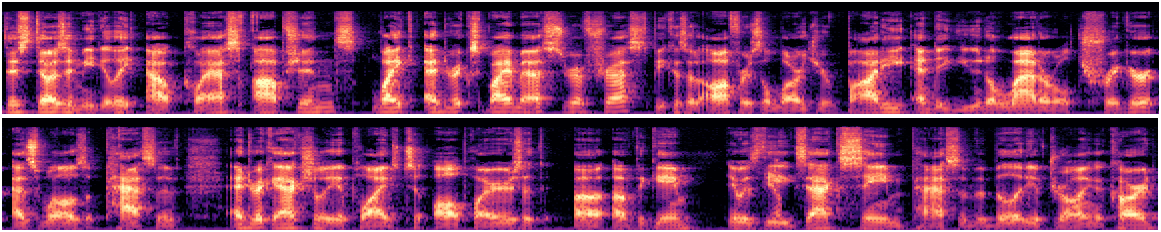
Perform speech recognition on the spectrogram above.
this does immediately outclass options like Edric, Spymaster of Trest because it offers a larger body and a unilateral trigger as well as a passive. Edric actually applied to all players uh, of the game. It was the Yep. exact same passive ability of drawing a card,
